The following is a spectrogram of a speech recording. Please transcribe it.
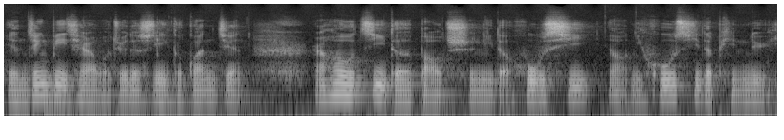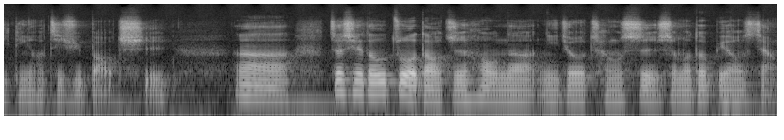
眼睛闭起来，我觉得是一个关键。然后记得保持你的呼吸啊，你呼吸的频率一定要继续保持。那这些都做到之后呢，你就尝试什么都不要想。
